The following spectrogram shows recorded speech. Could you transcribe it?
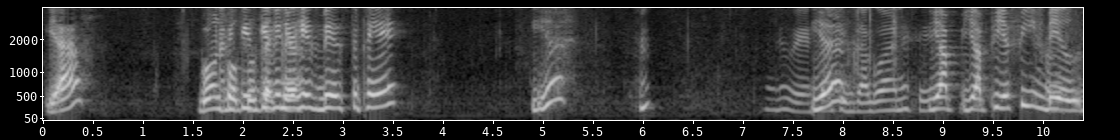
Yeah? Go on, And if he's giving take you his bills to pay, Yeah. Hmm? anyway, Yeah. things are going, you see. You have, you have pay fee bills.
